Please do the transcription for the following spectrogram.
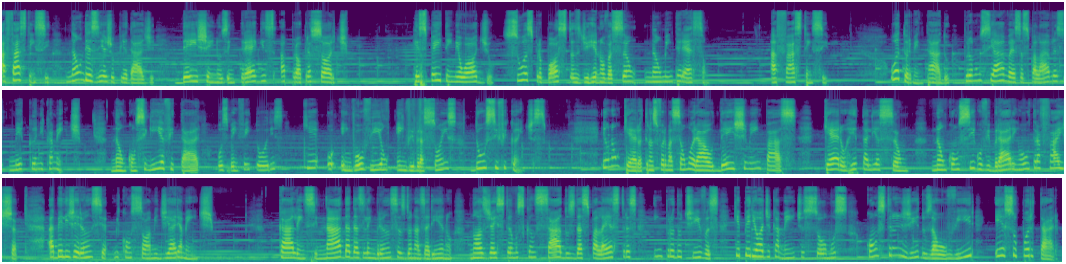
Afastem-se, não desejo piedade, deixem-nos entregues à própria sorte. Respeitem meu ódio, suas propostas de renovação não me interessam. Afastem-se. O atormentado pronunciava essas palavras mecanicamente. Não conseguia fitar os benfeitores que o envolviam em vibrações dulcificantes. Eu não quero a transformação moral, deixe-me em paz. Quero retaliação. Não consigo vibrar em outra faixa. A beligerância me consome diariamente. Calem-se, nada das lembranças do Nazareno, nós já estamos cansados das palestras improdutivas que periodicamente somos constrangidos a ouvir e suportar.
